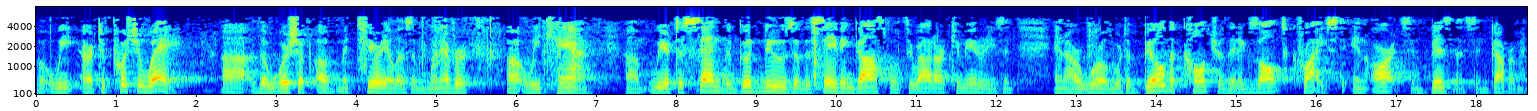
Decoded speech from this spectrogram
We are to push away uh, the worship of materialism whenever uh, we can. Um, we are to send the good news of the saving gospel throughout our communities and in our world. We're to build a culture that exalts Christ in arts and business and government.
